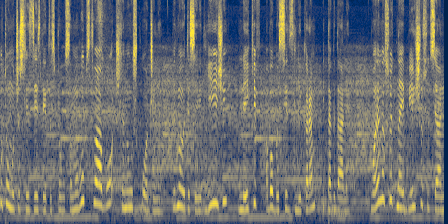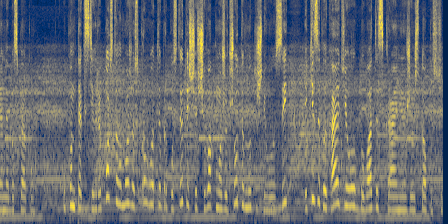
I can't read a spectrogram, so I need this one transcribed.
у тому числі здійснити спробу самогубства або членоушкодження, відмовитися від їжі, ліків або бесід з лікарем і так далі. Вони несуть найбільшу соціальну небезпеку. У контексті гри постала можна спробувати припустити, що чувак може чути внутрішні голоси, які закликають його вбивати з крайньою жорстокостю.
